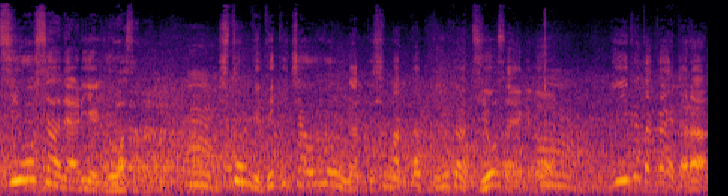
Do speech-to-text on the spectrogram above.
強さであり弱さなん。だ一人でできちゃうようになってしまったって言うたら強さやけど、言い方変えたら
